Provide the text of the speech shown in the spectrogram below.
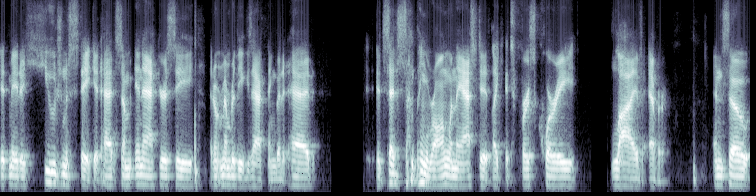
it made a huge mistake. It had some inaccuracy. I don't remember the exact thing, but it had it said something wrong when they asked it like its first query live ever. And so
